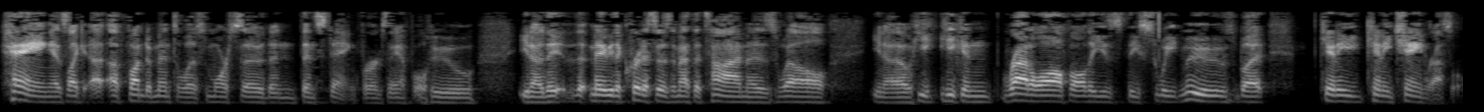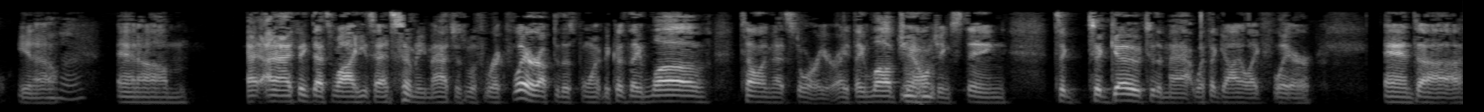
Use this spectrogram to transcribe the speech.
hang as like a, a fundamentalist more so than than Sting, for example, who you know the, the maybe the criticism at the time is well, you know he he can rattle off all these these sweet moves, but can he can he chain wrestle? You know, Mhm. and um, and and I think that's why he's had so many matches with Ric Flair up to this point because they love telling that story, right? They love Mhm. challenging Sting to to go to the mat with a guy like Flair. And uh,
